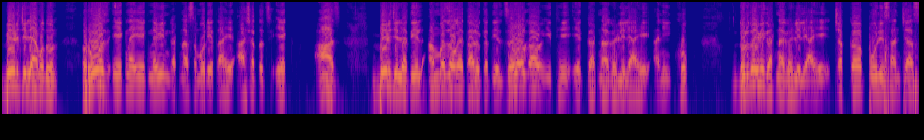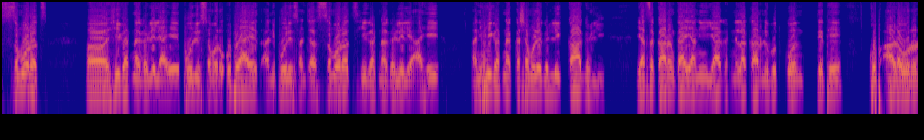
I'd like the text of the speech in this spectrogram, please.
बीड जिल्ह्यामधून रोज एक ना एक नवीन घटना समोर येत आहे. अशातच एक आज बीड जिल्ह्यातील अंबाजोगाई तालुक्यातील जवळगाव इथे एक घटना घडलेली आहे आणि खूप दुर्दैवी घटना घडलेली आहे. चक्क पोलिसांच्या समोरच ही घटना घडलेली आहे. पोलीस समोर उभे आहेत आणि पोलिसांच्या समोरच ही घटना घडलेली आहे. आणि ही घटना कशामुळे घडली? का घडली? याचं कारण काय? आणि या घटनेला कारणीभूत कोण? तेथे खूप आडओरड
